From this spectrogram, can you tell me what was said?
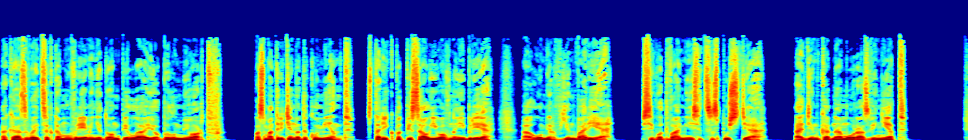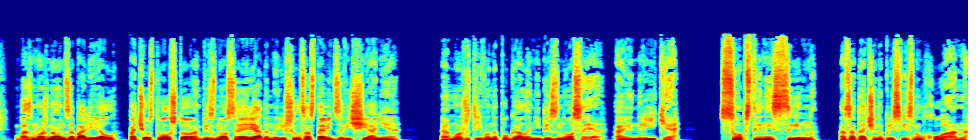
Оказывается, к тому времени Дон Пилайо был мертв. Посмотрите на документ. Старик подписал его в ноябре, а умер в январе. Всего два месяца спустя. Один к одному, разве нет? Возможно, он заболел, почувствовал, что безносая рядом и решил составить завещание. А может, его напугала не безносая, а Энрике. «Собственный сын?» — озадаченно присвистнул Хуан.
